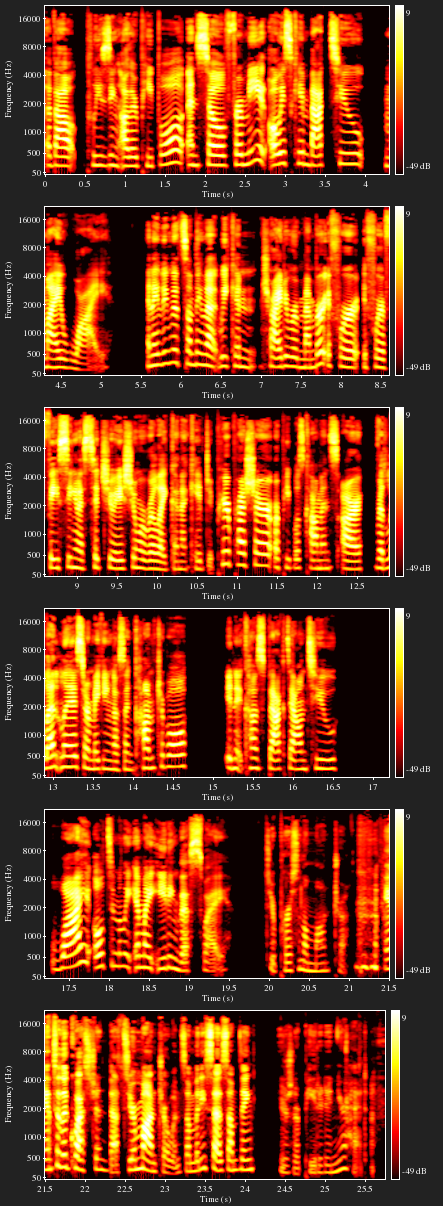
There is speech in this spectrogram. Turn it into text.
about pleasing other people. And so for me it always came back to my why. And I think that's something that we can try to remember if we're if we're facing in a situation where we're like gonna cave to peer pressure or people's comments are relentless or making us uncomfortable. And it comes back down to why ultimately am I eating this way? It's your personal mantra. Answer the question. That's your mantra. When somebody says something, you just repeat it in your head.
